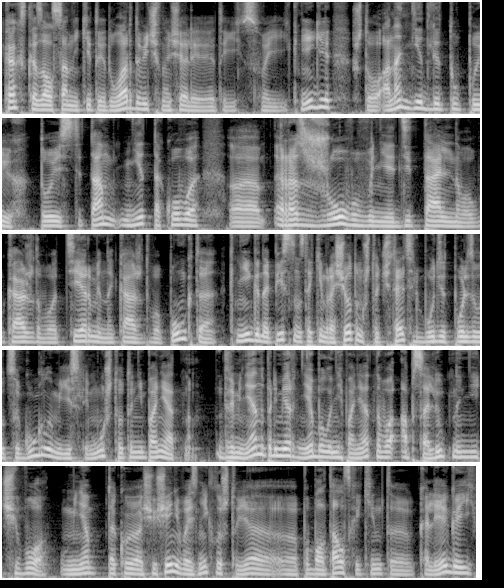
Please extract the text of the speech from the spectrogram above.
как сказал сам Никита Эдуардович в начале этой своей книги, что она не для тупых. То есть там нет такого э, разжевывания детального каждого термина, каждого пункта. Книга написана с таким расчетом, что читатель будет пользоваться гуглом, если ему что-то непонятно. Для меня, например, не было непонятного абсолютно ничего. У меня такое ощущение возникло, что я э, поболтал с каким-то коллегой,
